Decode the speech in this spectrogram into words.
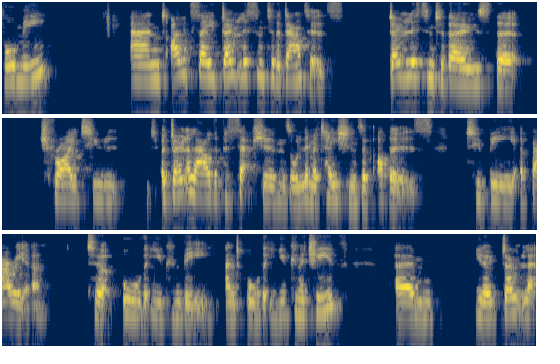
for me. And I would say, don't listen to the doubters. Don't listen to those that try to don't allow the perceptions or limitations of others to be a barrier to all that you can be and all that you can achieve. Um, you know, don't let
